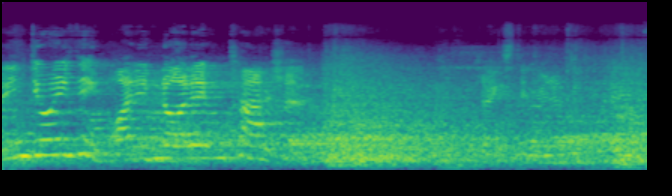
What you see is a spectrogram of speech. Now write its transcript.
I didn't do anything. I did not even touch it. Staring at me.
